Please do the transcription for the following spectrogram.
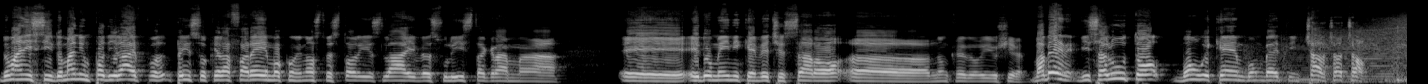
Domani sì, domani un po' di live penso che la faremo con le nostre stories live sull'Instagram e, e domenica invece sarò, uh, non credo riuscire. Va bene, vi saluto, buon weekend, buon betting, ciao ciao ciao.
